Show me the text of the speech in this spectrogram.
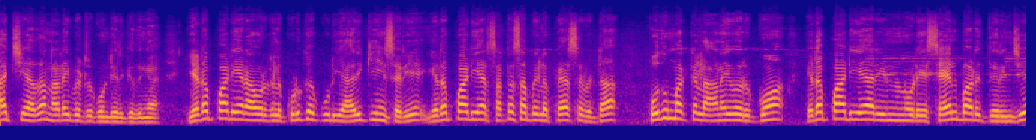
ஆட்சியாக தான் நடைபெற்று கொண்டிருக்குதுங்க. எடப்பாடியார் அவர்களுக்கு கொடுக்கக்கூடிய அறிக்கையும் சரி எடப்பாடியார் சட்டசபையில் பேச விட்டால் பொதுமக்கள் அனைவருக்கும் எடப்பாடியாரினுடைய செயல்பாடு தெரிஞ்சு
